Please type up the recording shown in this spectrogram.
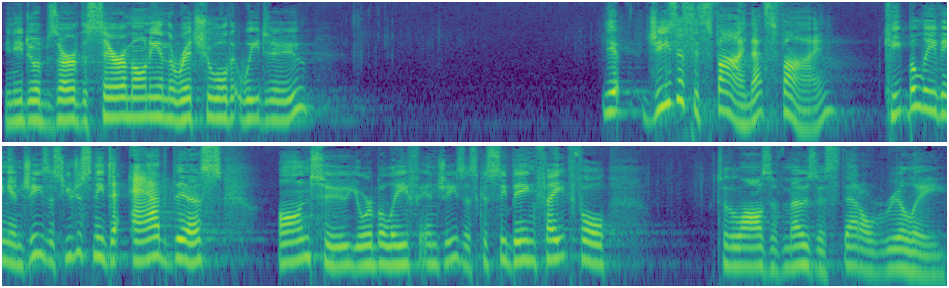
You need to observe the ceremony and the ritual that we do. Yep, Jesus is fine. That's fine. Keep believing in Jesus. You just need to add this onto your belief in Jesus. Because, see, being faithful to the laws of Moses, that'll really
